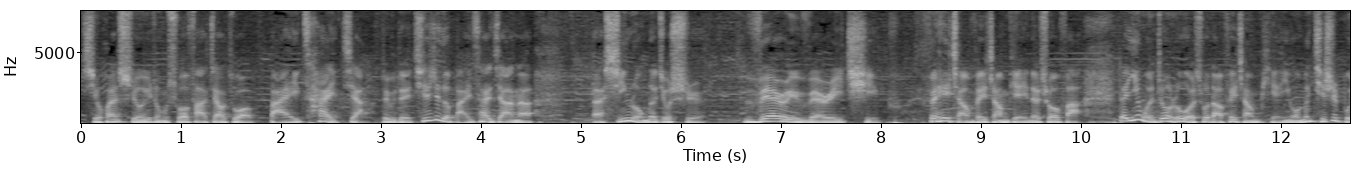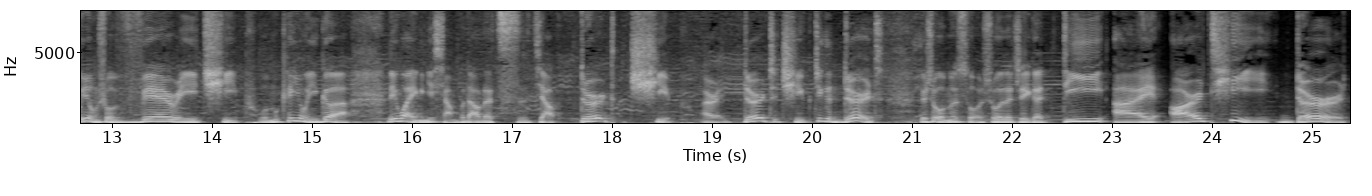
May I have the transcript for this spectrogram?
喜欢使用一种说法叫做“白菜价”，对不对？其实这个“白菜价”呢，呃，形容的就是 very very cheap。非常非常便宜的说法，在英文中，如果说到非常便宜，我们其实不用说 very cheap，我们可以用一个另外一个你想不到的词叫 dirt cheap。Alright，dirt cheap，这个 dirt 就是我们所说的这个 d i r t，dirt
